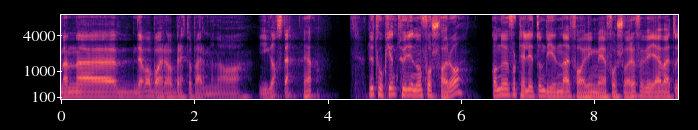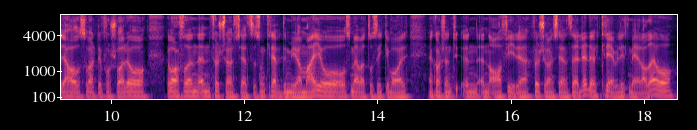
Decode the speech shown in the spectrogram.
Men eh, det var bare å brette opp ermene og gi gass, det. Ja. Du tok en tur innom Forsvaret òg. Kan du fortelle litt om din erfaring med Forsvaret? For jeg, vet, jeg har også vært i Forsvaret, og det var i hvert fall en, en førstegangstjeneste som krevde mye av meg, og, og som jeg vet også ikke var en, kanskje en, en, en A4 førstegangstjeneste heller. Det krever litt mer av det. Og,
